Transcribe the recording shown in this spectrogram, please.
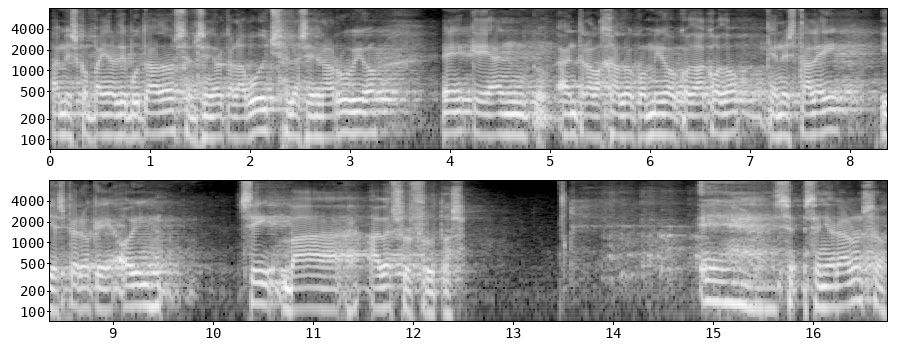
a mis compañeros diputados, el señor Calabuch, la señora Rubio, eh, que han, han, trabajado conmigo codo a codo en esta ley y espero que hoy sí va a ver sus frutos. Eh, señor Alonso,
